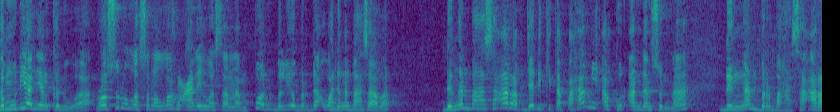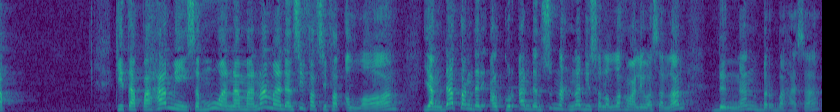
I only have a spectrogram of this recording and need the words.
Kemudian yang kedua, Rasulullah Shallallahu Alaihi Wasallam pun beliau berdakwah dengan bahasa apa? Dengan bahasa Arab. Jadi kita pahami Al-Quran dan Sunnah dengan berbahasa Arab. Kita pahami semua nama-nama dan sifat-sifat Allah yang datang dari Al-Quran dan Sunnah Nabi Shallallahu Alaihi Wasallam dengan berbahasa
